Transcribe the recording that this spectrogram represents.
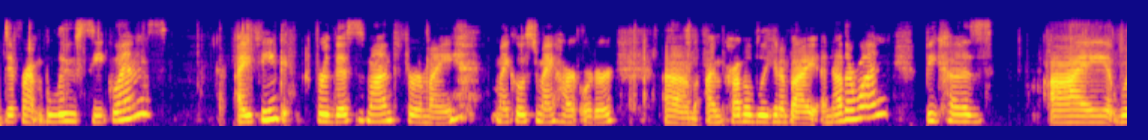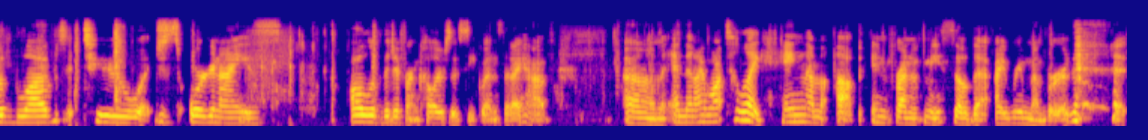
different blue sequins. I think for this month, for my, my close to my heart order, um, I'm probably going to buy another one because I would love to just organize all of the different colors of sequins that I have. Um, and then I want to like hang them up in front of me so that I remember that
